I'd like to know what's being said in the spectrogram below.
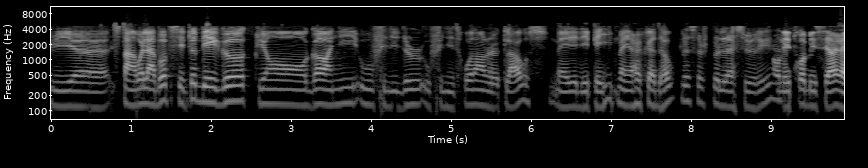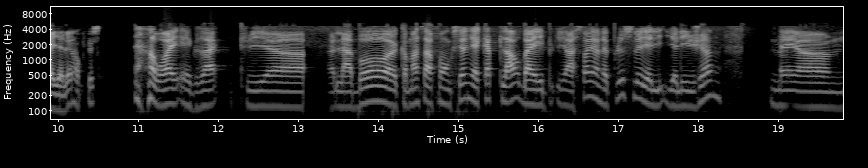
Puis euh, tu t'en vas là-bas, puis c'est tous des gars qui ont gagné ou fini deux ou fini trois dans leur classe. Mais il y a des pays meilleurs que d'autres, ça je peux l'assurer. On est trois BCR à y aller en plus. ouais, exact. Puis euh, là-bas, euh, comment ça fonctionne? Il y a quatre classes. Ben, à ça, il y en a plus. Là. Il, y a, il y a les jeunes. Mais euh,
